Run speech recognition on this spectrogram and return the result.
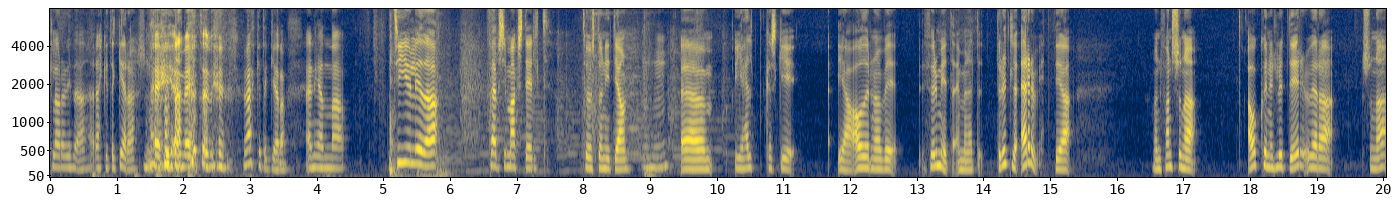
klárar í það, það er ekkert að gera. Nei, ég veit, við við erum ekkert að gera. En hérna Tíu liða Pepsi Max deild 2019 mm um, ég held kannski já, áður en að við förum í þetta, ég menn þetta er drullu erfitt því að mann fannst svona ákveðni hlutir vera svona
